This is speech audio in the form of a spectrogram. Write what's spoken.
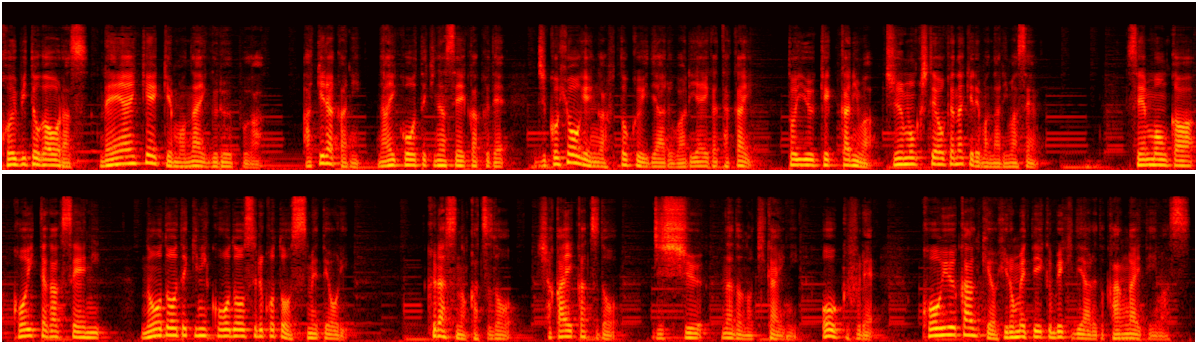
恋人がおらず恋愛経験もないグループが明らかに内向的な性格で自己表現が不得意である割合が高いという結果には注目しておかなければなりません 専門家はこういった学生に能動的に行動することを進めておりクラスの活動社会活動実習などの機会に多く触れ交友関係を広めていくべきであると考えています。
